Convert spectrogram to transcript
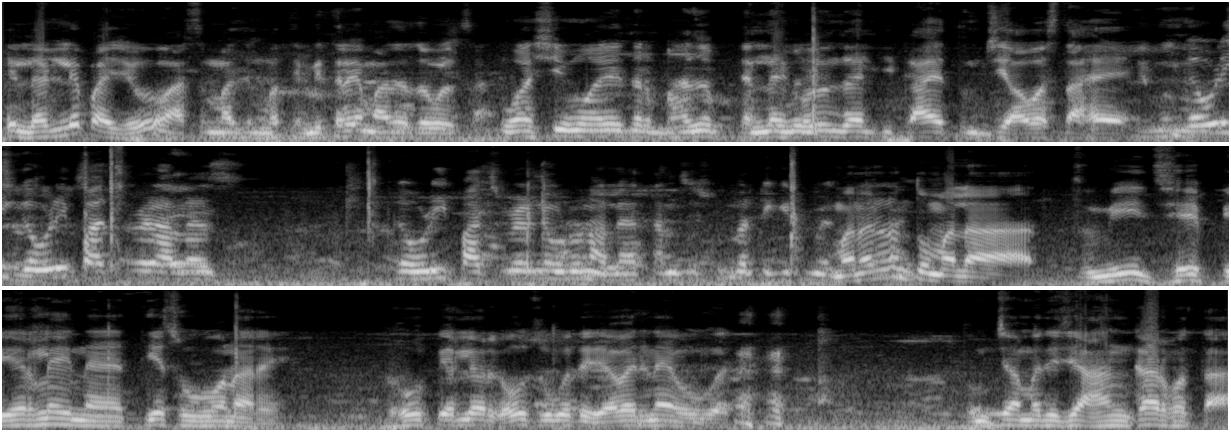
ते लढले पाहिजे हो असं माझं मत आहे. मित्र आहे माझा जवळचा. वाशिममध्ये तर भाजप त्यांना कळून जाईल की काय तुमची अवस्था आहे. गवळी गवळी पाच वेळ आलास गवळी पाच वेळ निवडून आल्या त्यांचं सुद्धा तिकीट मिळालं म्हणाल ना तुम्हाला तुम्ही जे पेरलंय ना तेच उगवणार आहे. गहू पेरल्यावर गहूच उगवते ज्वारी नाही उगवत. तुमच्यामध्ये जे अहंकार होता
